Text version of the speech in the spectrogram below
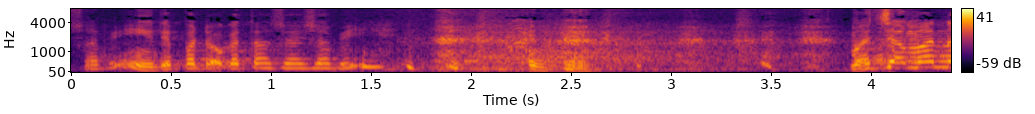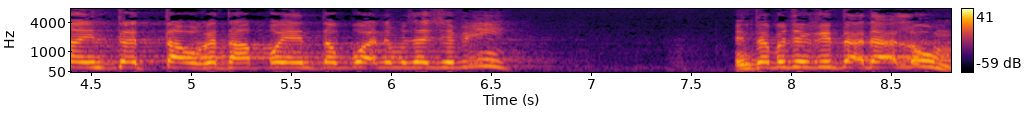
Syafi'i, dia pada kata saya Syafi'i. Macam mana kita tahu kata apa yang kita buat ni mazhab Syafi'i? Kita baca kita ada alum.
